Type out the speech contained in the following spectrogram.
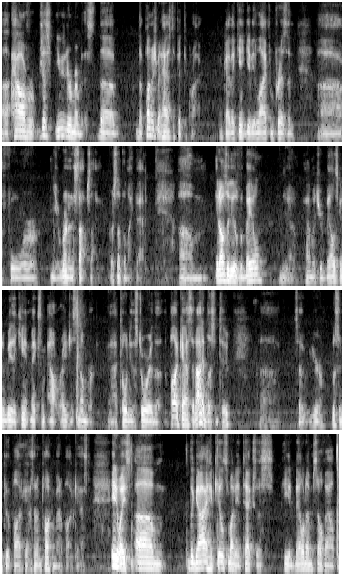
Uh, however, just you need to remember this: the the punishment has to fit the crime. Okay, they can't give you life in prison uh, for you know running a stop sign or something like that. Um, it also deals with bail. You know how much your bail is going to be. They can't make some outrageous number. And I told you the story of the, the podcast that I had listened to. So you're listening to a podcast, and I'm talking about a podcast. Anyways, um, the guy had killed somebody in Texas. He had bailed himself out,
